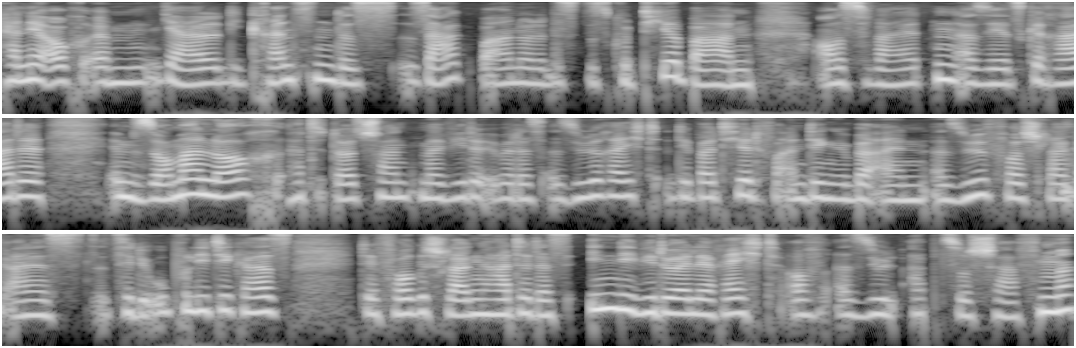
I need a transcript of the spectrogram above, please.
kann ja auch ähm, ja, die Grenzen des Sagbaren oder des Diskutierbaren ausweiten. Also jetzt gerade im Sommerloch hat Deutschland mal wieder über das Asylrecht debattiert, vor allen Dingen über einen Asylvorschlag eines CDU-Politikers, der vorgeschlagen hatte, das individuelle Recht auf Asyl abzuschaffen.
